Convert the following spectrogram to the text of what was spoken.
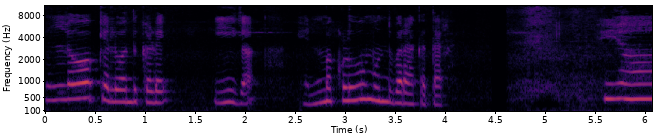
ಎಲ್ಲೋ ಕೆಲವೊಂದು ಕಡೆ ಈಗ ಹೆಣ್ಮಕ್ಳು ಮುಂದೆ ಬರಾಕತ್ತಾರ. ಯಾವ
